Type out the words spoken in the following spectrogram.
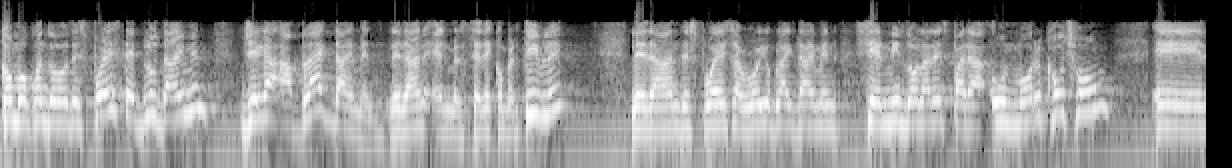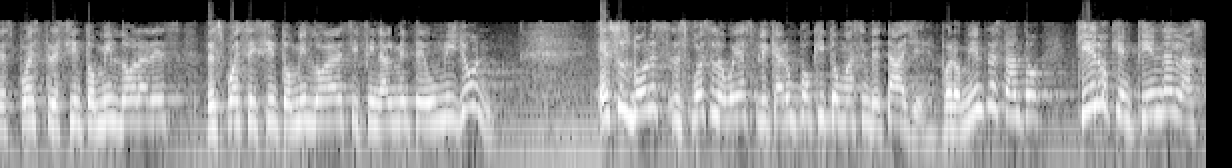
como cuando después de Blue Diamond llega a Black Diamond, le dan el Mercedes convertible, le dan después a Royal Black Diamond 100 mil dólares para un Motor Coach Home, eh, después 300 mil dólares, después 600 mil dólares y finalmente un millón. Esos bonos después se lo voy a explicar un poquito más en detalle, pero mientras tanto quiero que entiendan las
